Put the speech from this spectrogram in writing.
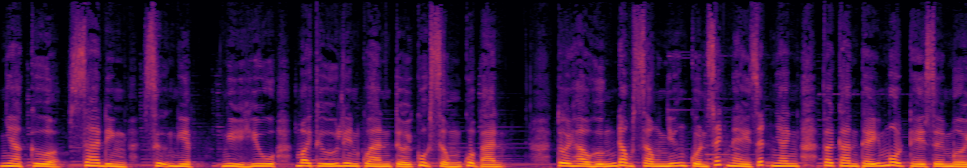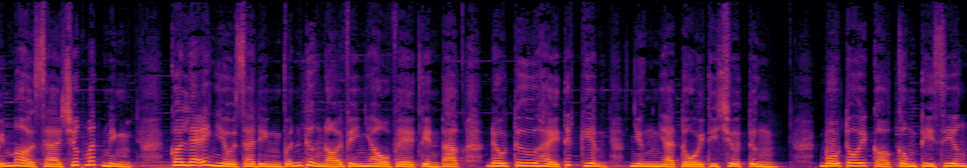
nhà cửa, gia đình, sự nghiệp, nghỉ hưu, mọi thứ liên quan tới cuộc sống của bạn. Tôi hào hứng đọc xong những cuốn sách này rất nhanh và cảm thấy một thế giới mới mở ra trước mắt mình. Có lẽ nhiều gia đình vẫn thường nói với nhau về tiền bạc, đầu tư hay tiết kiệm, nhưng nhà tôi thì chưa từng. Bố tôi có công ty riêng,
